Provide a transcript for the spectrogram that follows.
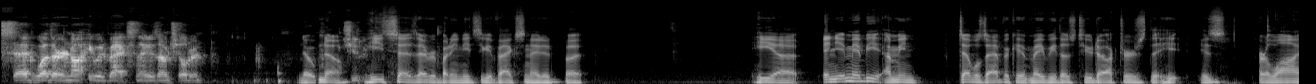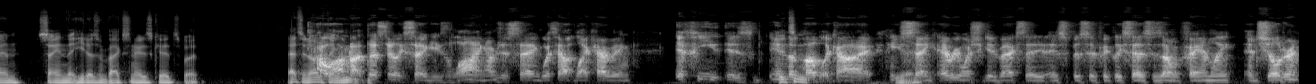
said whether or not he would vaccinate his own children? Nope. No, he says everybody needs to get vaccinated, but he uh and maybe I mean devil's advocate maybe those two doctors that he is are lying saying that he doesn't vaccinate his kids, but that's another Oh, thing. I'm not necessarily saying he's lying. I'm just saying without like having, if he is in It's the an- public eye, and he's Yeah. saying everyone should get vaccinated, and specifically says his own family and children,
